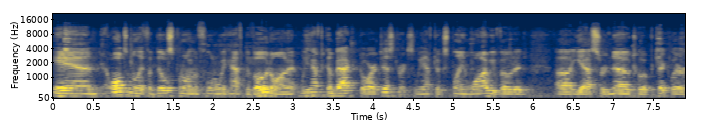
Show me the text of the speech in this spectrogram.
And ultimately, if a bill's put on the floor and we have to vote on it, we have to come back to our districts. and We have to explain why we voted uh, yes or no to a particular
